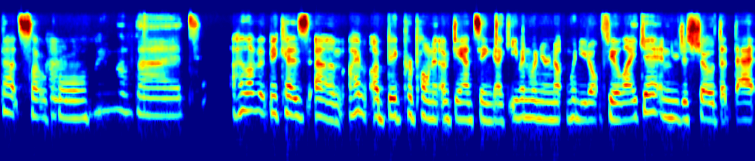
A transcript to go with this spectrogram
That's so cool. I love that. I love it because um, I'm a big proponent of dancing. Like even when you're not when you don't feel like it, and you just showed that that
